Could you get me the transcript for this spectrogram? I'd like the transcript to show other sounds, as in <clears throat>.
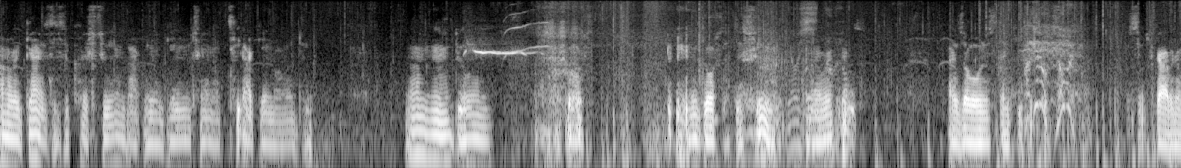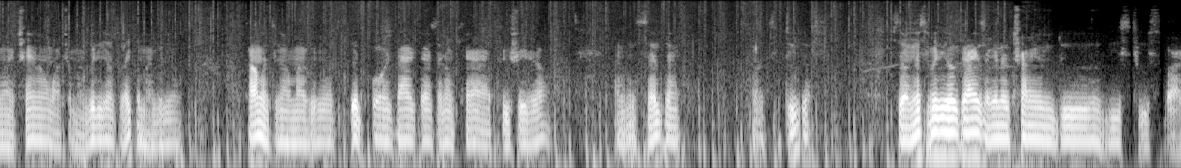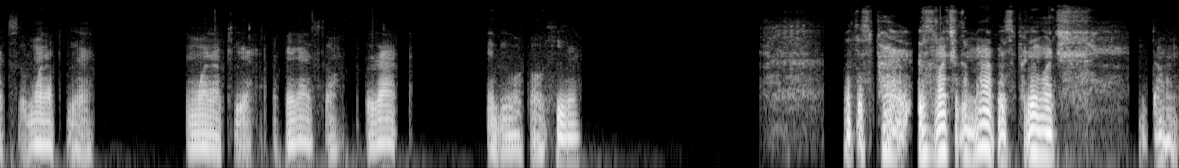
Alright guys, this is Chris G. I'm back on the gaming channel, T-Dot. I'm here doing Ghost, Ghost of Tsushima, is. As always, thank you for subscribing to my channel, watching my videos, liking my videos, commenting on my videos, good or bad guys, I don't care, I appreciate it all. Having said that, let's do this. So in this video, guys, I'm gonna try and do these two spots. So one up here, one up here. Okay, guys. So for that, maybe we'll go here. But this part, this much of the map is pretty much done.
